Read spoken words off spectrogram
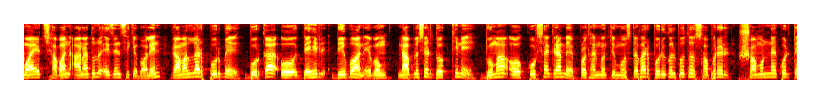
ময়েদ সাবান আনাদুল এজেন্সিকে বলেন, রামাল্লার পূর্বে বুরকা ও দেহির দিবন এবং নাবলুসের দক্ষিণে দুমা ও কুরসা গ্রামে প্রধানমন্ত্রী মোস্তফার পরিকল্পিত সফরের সমন্বয় করতে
